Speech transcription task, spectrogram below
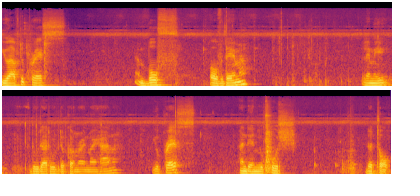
You have to press both of them. Let me do that with the camera in my hand. You press and then you push the top.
